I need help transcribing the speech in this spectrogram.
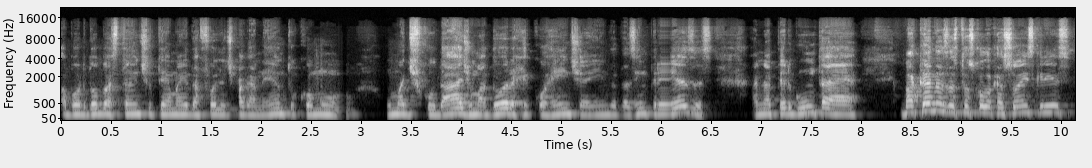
abordou bastante o tema aí da folha de pagamento como uma dificuldade, uma dor recorrente ainda das empresas, a minha pergunta é: bacanas as tuas colocações, Cris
